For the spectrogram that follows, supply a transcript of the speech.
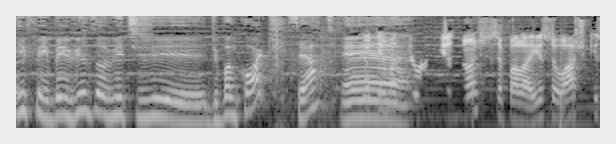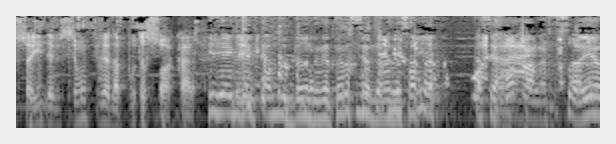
Enfim, bem-vindos ouvintes de, de Bangkok, certo? Eu tenho uma É... teoria, só antes de você falar isso, eu acho que isso aí deve ser um filho da puta só, cara. E aí ele deve estar mudando, né? Toda semana, só pra... Assim, ah, sou eu.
